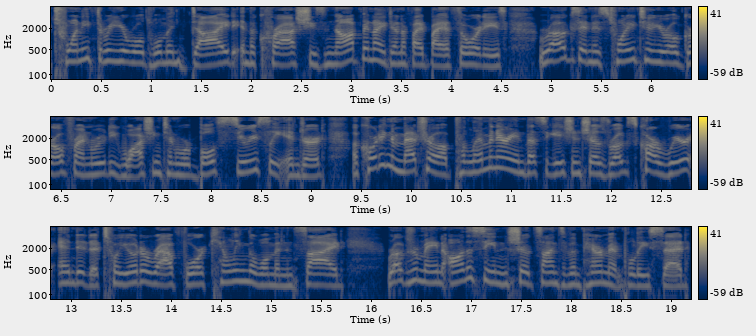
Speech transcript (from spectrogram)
A 23 year old woman died in the crash. She's not been identified by authorities. Ruggs and his 22 year old girlfriend, Rudy Washington, were both seriously injured. According to Metro, a preliminary investigation shows Ruggs' car rear ended a Toyota RAV4, killing the woman inside. Ruggs remained on the scene and showed signs of impairment, police said.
